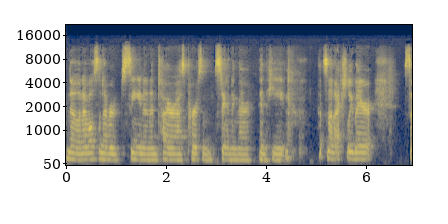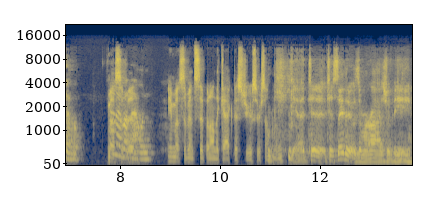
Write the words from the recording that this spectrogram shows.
No, and I've also never seen an entire ass person standing there in the heat. It's not actually there. So I don't know about that one. He must have been sipping on the cactus juice or something. yeah. To to say that it was a mirage would be.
